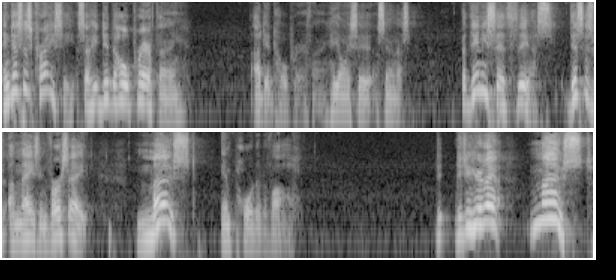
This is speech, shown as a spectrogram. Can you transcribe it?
and this is crazy. So he did the whole prayer thing. I did the whole prayer thing. He only said it in a sentence. But then he says this. This is amazing. Verse 8. Most important of all. Did, did you hear that? Most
